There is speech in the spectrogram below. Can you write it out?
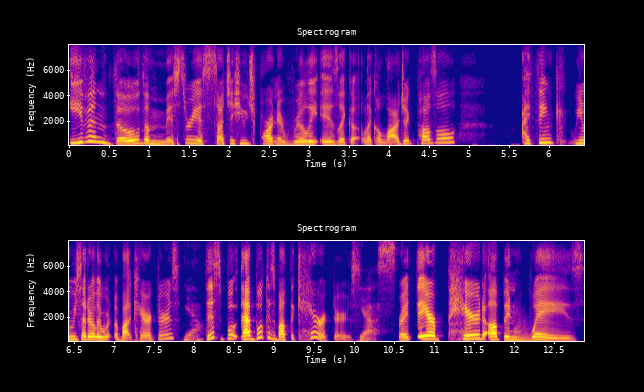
even though the mystery is such a huge part and it really is like a like a logic puzzle i think you know we said earlier about characters Yeah. this book that book is about the characters Yes. right they are paired up in ways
